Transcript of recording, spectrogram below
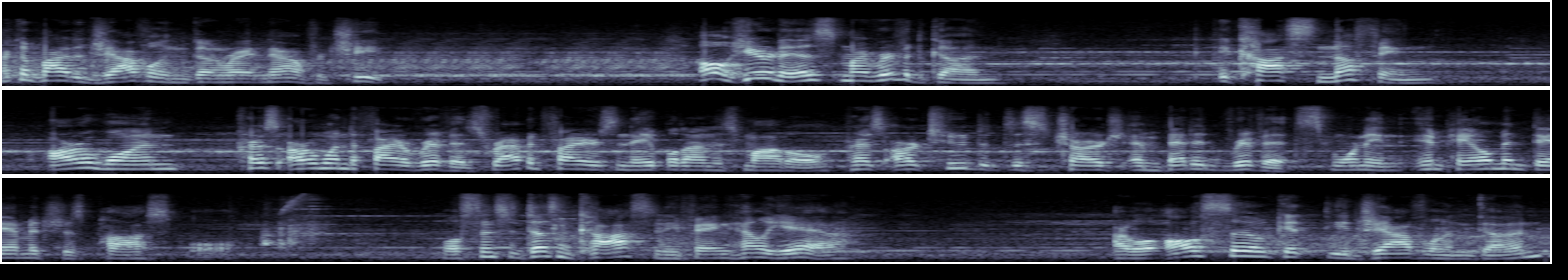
I could buy the javelin gun right now for cheap. Oh, here it is, my rivet gun. It costs nothing. R1, press R1 to fire rivets. Rapid fire is enabled on this model. Press R2 to discharge embedded rivets. Warning, impalement damage is possible. Well, since it doesn't cost anything, hell yeah. I will also get the javelin gun.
